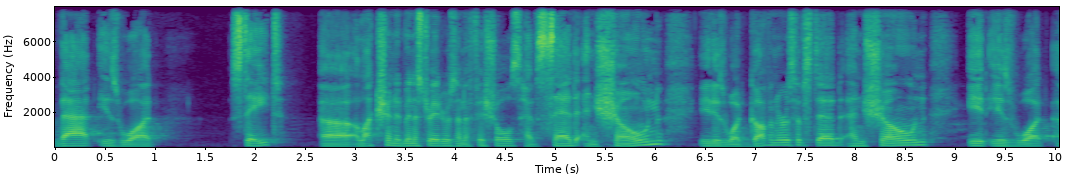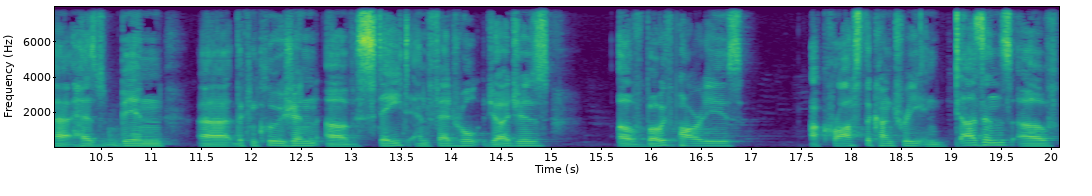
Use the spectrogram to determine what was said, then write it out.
That is what state uh, election administrators and officials have said and shown. It is what governors have said and shown. It is what uh, has been uh, the conclusion of state and federal judges of both parties across the country in dozens of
